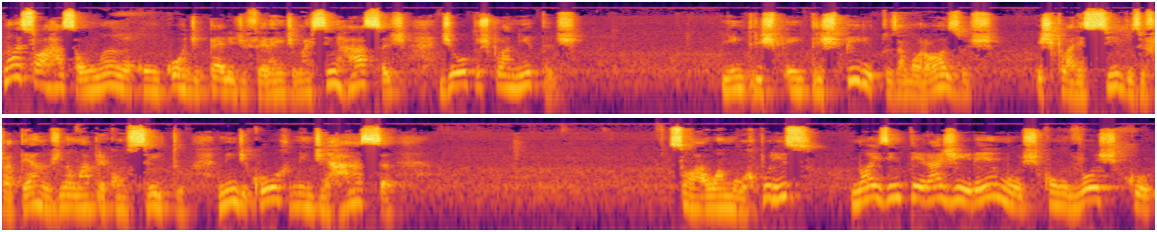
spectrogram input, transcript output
Não é só a raça humana com cor de pele diferente, mas sim raças de outros planetas e entre, entre espíritos amorosos, esclarecidos e fraternos, não há preconceito, nem de cor, nem de raça. Só há o amor. Por isso, nós interagiremos convosco.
